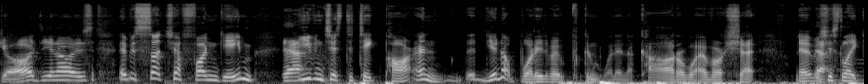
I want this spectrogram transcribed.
God, you know, it's, it was such a fun game. Yeah. Even just to take part in, you're not worried about fucking winning a car or whatever shit. It was yeah. just like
